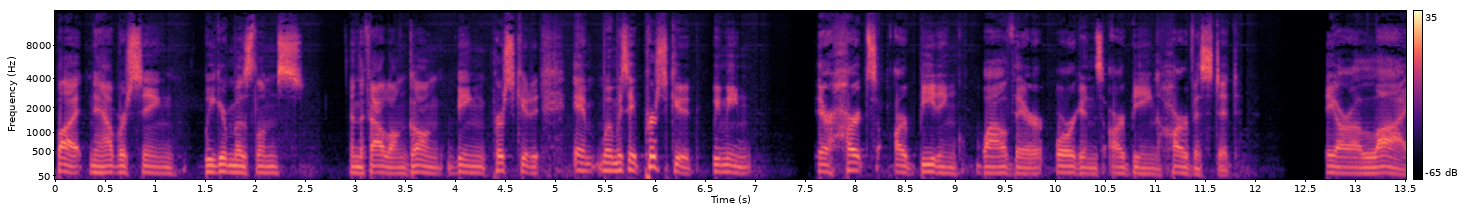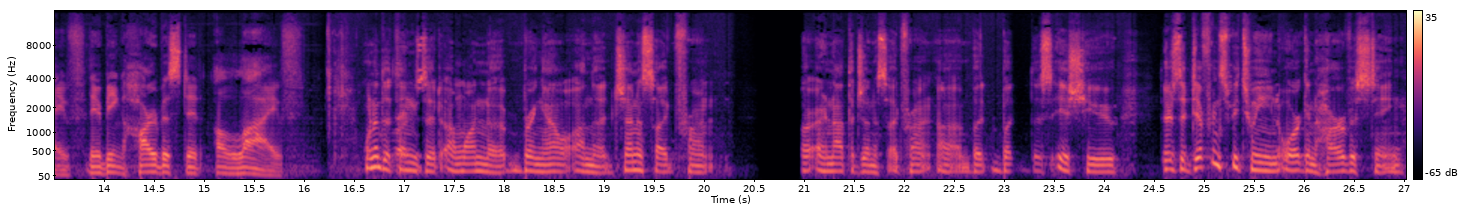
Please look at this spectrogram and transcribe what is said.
but now we're seeing Uyghur Muslims and the Falun Gong being persecuted. And when we say persecuted, we mean their hearts are beating while their organs are being harvested. They are alive. They're being harvested alive. One of the things that I wanted to bring out on the genocide front, or, or not the genocide front, uh, but but this issue, there's a difference between organ harvesting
